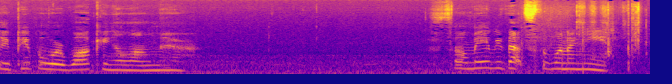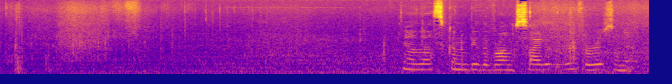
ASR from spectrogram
See, people were walking along there. So maybe that's the one I need. No, that's going to be the wrong side of the river, isn't it?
